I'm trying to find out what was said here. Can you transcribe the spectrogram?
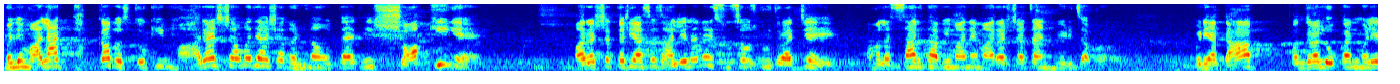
म्हणजे मला धक्का बसतो की महाराष्ट्रामध्ये अशा घटना होत आहेत. हे शॉकिंग आहे. महाराष्ट्रात कधी असं झालेलं नाही. सुसंस्कृत राज्य आहे. आम्हाला सार्थ अभिमान आहे महाराष्ट्राचा आणि बीडचा पण. पण या दहा पंधरा लोकांमुळे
